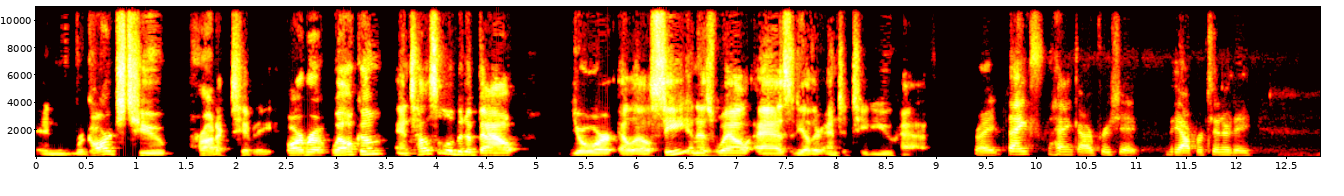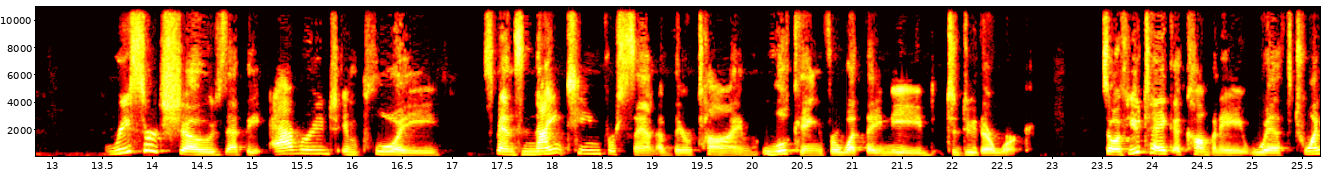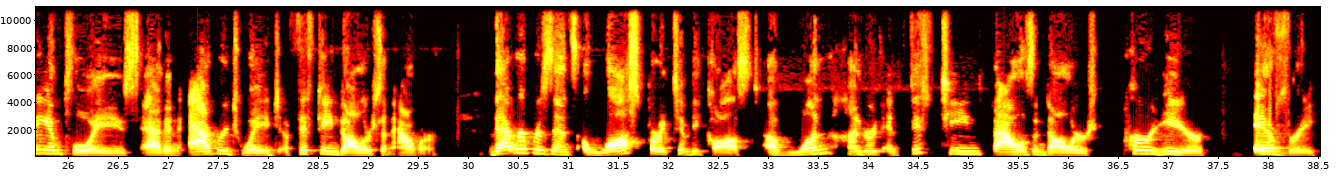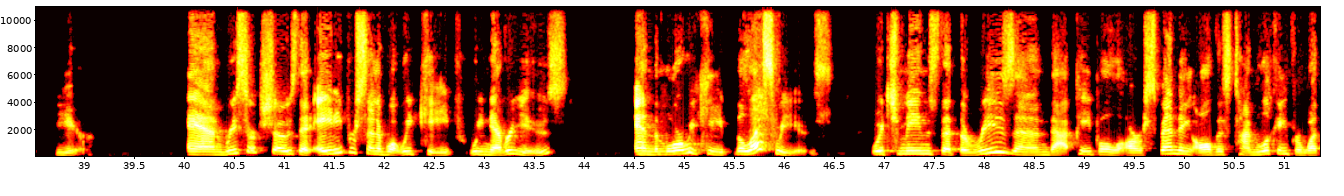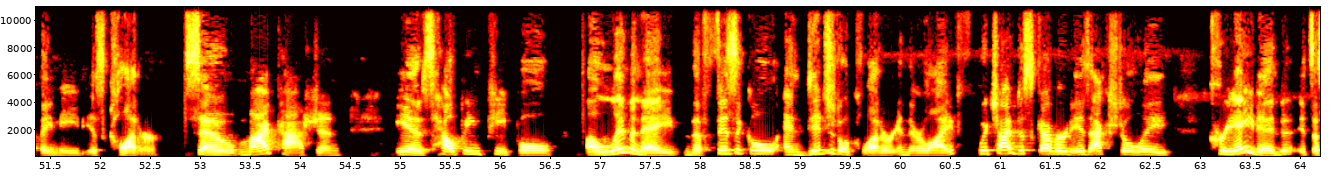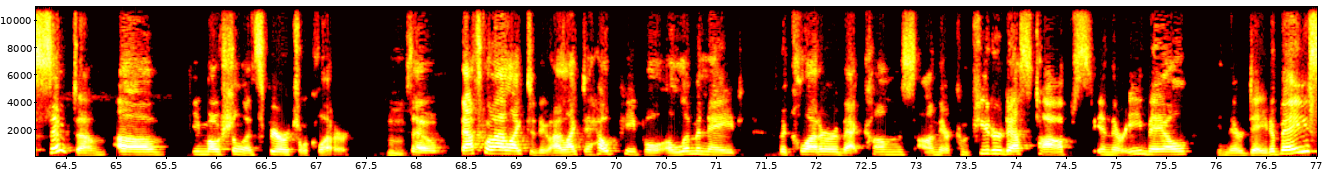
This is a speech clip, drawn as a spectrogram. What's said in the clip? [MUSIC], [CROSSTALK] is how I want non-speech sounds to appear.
in regards to productivity. Barbara, welcome and tell us a little bit about your LLC and as well as the other entity you have. Right. Thanks, Hank. I appreciate the opportunity. Research shows that the average employee spends 19% of their time looking for what they need to do their work. So if you take a company with 20 employees at an average wage of $15 an hour, that represents a lost productivity cost of $115,000 per year every year. And research shows that 80% of what we keep, we never use. And the more we keep, the less we use, which means that the reason that people are spending all this time looking for what they need is clutter. So, my passion is helping people eliminate the physical and digital clutter in their life, which I've discovered is actually created, it's a symptom of emotional and spiritual clutter. Hmm. So that's what I like to do. I like to help people eliminate the clutter that comes on their computer desktops, in their email, in their database,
